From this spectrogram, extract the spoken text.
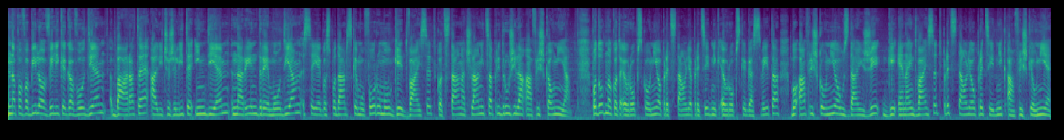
Na povabilo velikega vodje Barate ali če želite Indije Narendra Modija se je gospodarskemu forumu G20 kot stalna članica pridružila Afriška unija. Podobno kot Evropsko unijo predstavlja predsednik Evropskega sveta, bo Afriško unijo v zdaj že G21 predstavljal predsednik Afriške unije,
